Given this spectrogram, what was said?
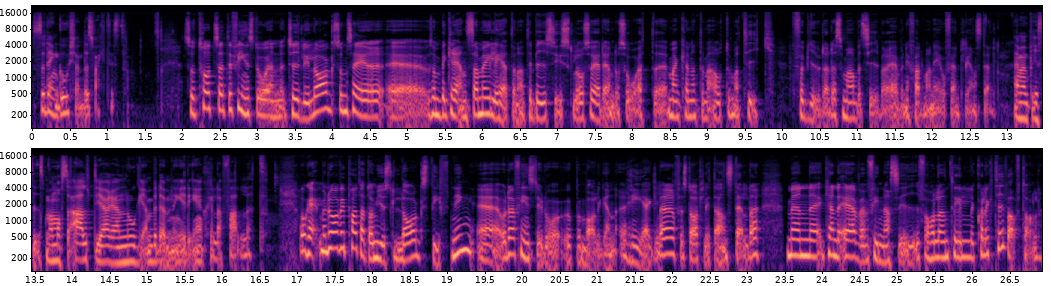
så den godkändes faktiskt. Så trots att det finns då en tydlig lag som, säger, eh, som begränsar möjligheterna till bisysslor så är det ändå så att eh, man kan inte med automatik förbjuda det som arbetsgivare även ifall man är offentliganställd. Nej men precis, man måste alltid göra en noggrann bedömning i det enskilda fallet. Okej, okay, men då har vi pratat om just lagstiftning eh, och där finns det ju då uppenbarligen regler för statligt anställda. Men eh, kan det även finnas i förhållande till kollektivavtal?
